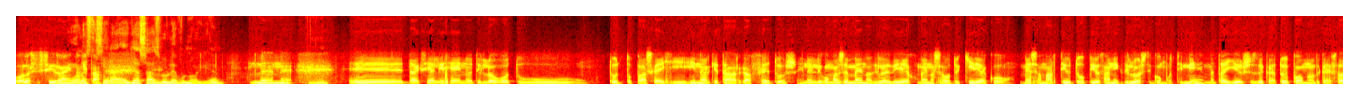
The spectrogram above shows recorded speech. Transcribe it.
Όλα στη σειρά είναι Όλα στη σειρά, ε. για σας δουλεύουν όλοι. Ε. Ναι, ναι. Ε, εντάξει, η αλήθεια είναι ότι λόγω του το, το Πάσχα έχει, είναι αρκετά αργά φέτος, είναι λίγο μαζεμένα, δηλαδή έχουμε ένα Σαββατοκύριακο μέσα Μαρτίου το οποίο θα είναι εκδηλώσει στην Κομωτινή, μετά γύρω στις 10, το επόμενο 17-18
